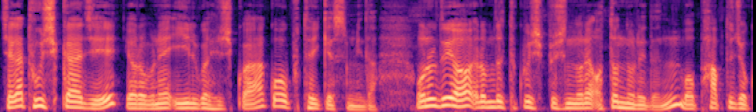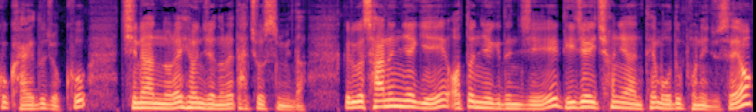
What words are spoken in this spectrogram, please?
제가 2시까지 여러분의 일과 휴식과 꼭 붙어 있겠습니다. 오늘도요, 여러분들 듣고 싶으신 노래 어떤 노래든 뭐 팝도 좋고 가요도 좋고 지난 노래, 현재 노래 다 좋습니다. 그리고 사는 얘기 어떤 얘기든지 DJ 천이한테 모두 보내주세요.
